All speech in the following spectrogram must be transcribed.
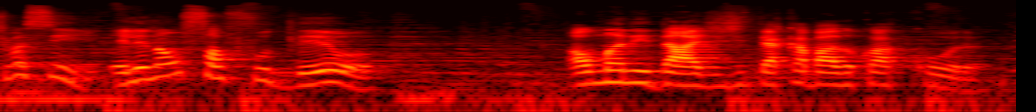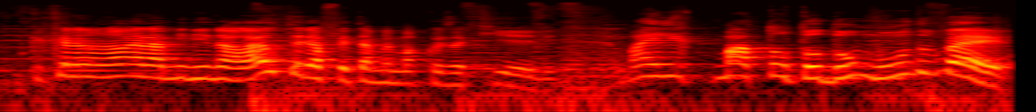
Tipo assim, ele não só fudeu a humanidade de ter acabado com a cura. Porque querendo ou não, era a menina lá, eu teria feito a mesma coisa que ele. Mas ele matou todo mundo, velho.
